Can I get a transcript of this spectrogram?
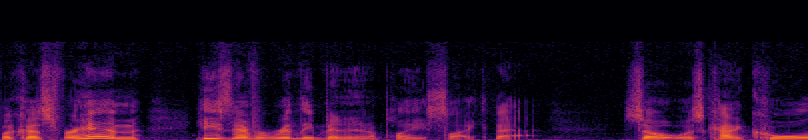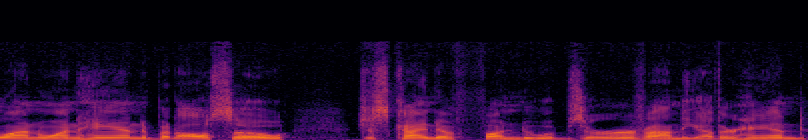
Because for him, he's never really been in a place like that. So it was kind of cool on one hand, but also just kind of fun to observe on the other hand.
